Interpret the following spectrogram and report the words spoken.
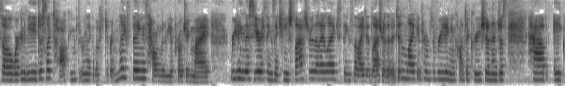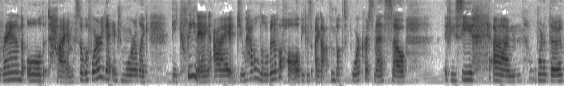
So we're to be just like talking through like a bunch of different life things, how I'm to be approaching my reading this year, things I changed last year that I liked, things that I did last year that I didn't like in terms of reading and content creation, and just have a grand old time. So before we get into more of like the cleaning, I do have a little bit of a haul because I got some books for Christmas. So if you see um, one of the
